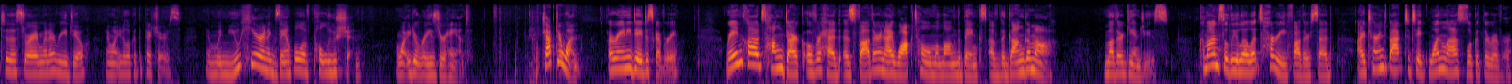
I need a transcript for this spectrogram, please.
to the story I'm going to read you. I want you to look at the pictures. And when you hear an example of pollution, I want you to raise your hand. Chapter 1 A Rainy Day Discovery. Rain clouds hung dark overhead as father and I walked home along the banks of the Ganga Ma, Mother Ganges. Come on, Salila, let's hurry, father said. I turned back to take one last look at the river.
